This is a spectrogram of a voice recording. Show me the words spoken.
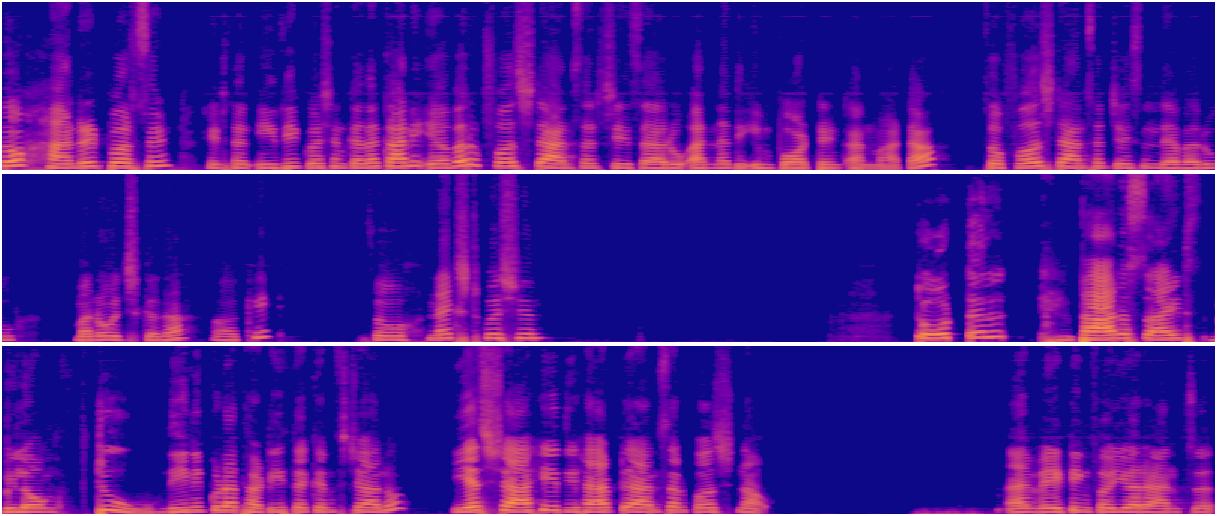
so hundred percent it's an easy question కదా. కానీ ఎవరు ఫస్ట్ ఆన్సర్ చేశారు అన్నది ఇంపార్టెంట్ అన్నమాట. సో ఫస్ట్ ఆన్సర్ చేసింది ఎవరు? మనోజ్ కదా. Okay. So next question. Total parasites belongs to. దీనికి కూడా థర్టీ సెకండ్స్ చాలు. Yes Shahid you have to answer first now I'm waiting for your answer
